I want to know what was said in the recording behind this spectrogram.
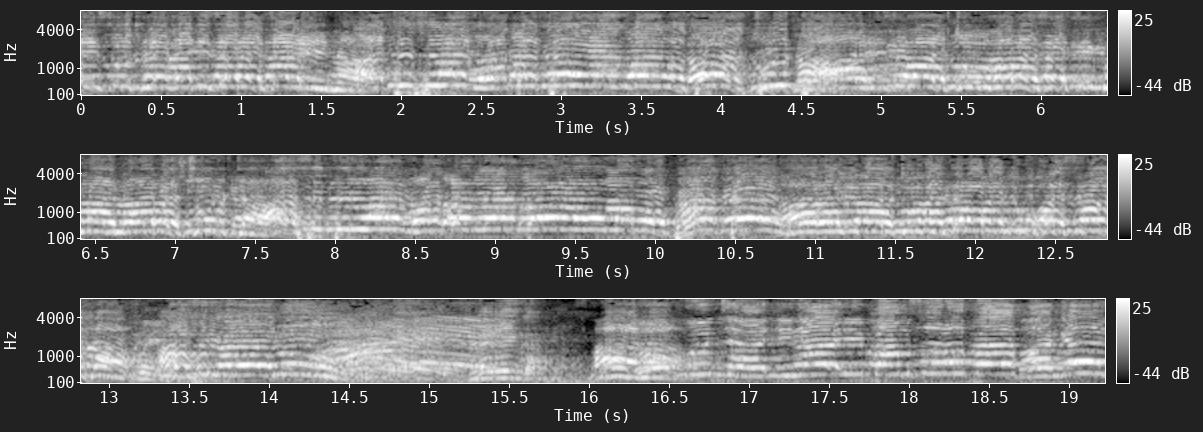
risi utirekanisevetarina hatis kwenu afrika yenu ringa ukunjani nyari pamusoro pevhangeli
